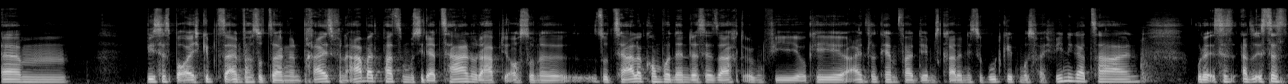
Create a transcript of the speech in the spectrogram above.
Ähm, wie ist das bei euch? Gibt es einfach sozusagen einen Preis für einen Arbeitsplatz, muss jeder zahlen oder habt ihr auch so eine soziale Komponente, dass ihr sagt, irgendwie, okay, Einzelkämpfer, dem es gerade nicht so gut geht, muss vielleicht weniger zahlen? Oder ist es, also ist das,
